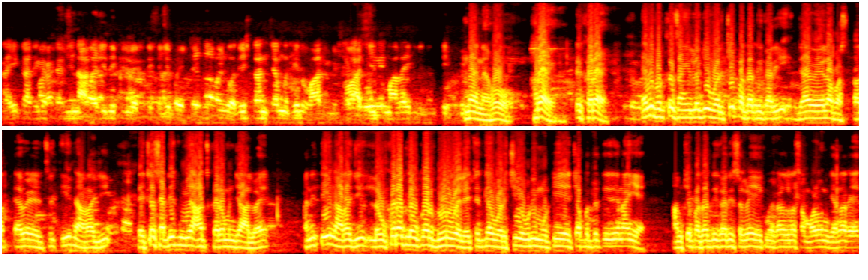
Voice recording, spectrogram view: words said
काही कार्यकर्त्यांनी नाराजी देखील व्यक्त केली की वरिष्ठांच्या मधील वाद मिटवा अशी तुम्हाला एक विनंती. नाही नाही हो खरं आहे ते खरं आहे. त्यांनी फक्त सांगितलं की वरचे पदाधिकारी ज्या वेळेला बसतात त्यावेळेची ती नाराजी त्याच्यासाठीच मी आज खरं म्हणजे आलो आहे आणि ती नाराजी लवकरात लवकर दूर होईल याच्यात काय वरची एवढी मोठी याच्या पद्धतीने नाही आहे आमचे पदाधिकारी सगळे एकमेकाला सांभाळून घेणार आहेत.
